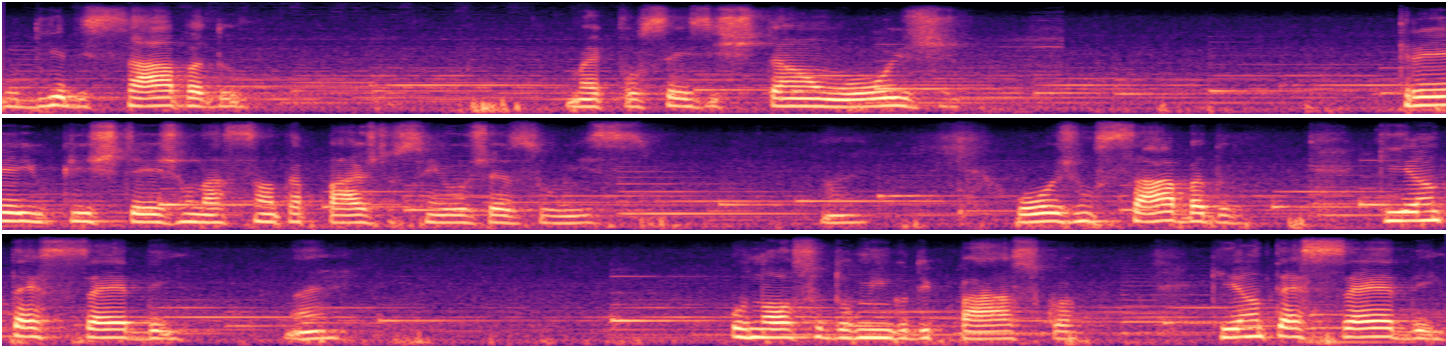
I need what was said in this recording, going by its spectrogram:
o dia de sábado? Como é que vocês estão hoje? Creio que estejam na santa paz do Senhor Jesus. Né? Hoje, um sábado que antecede né, o nosso domingo de Páscoa que antecede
